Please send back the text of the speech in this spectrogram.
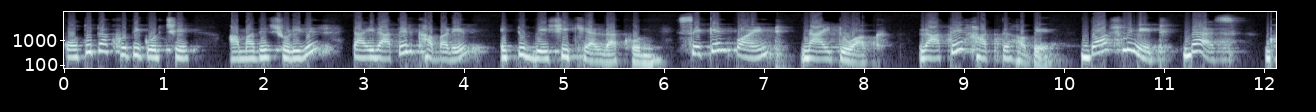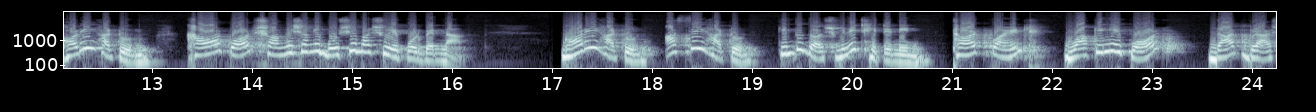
কতটা ক্ষতি করছে আমাদের শরীরে। তাই রাতের খাবারের একটু বেশি খেয়াল রাখুন। সেকেন্ড পয়েন্ট নাইট ওয়াক রাতে হাঁটতে হবে। দশ মিনিট, ব্যাস, ঘরেই হাঁটুন। খাওয়ার পর সঙ্গে সঙ্গে বসে বা শুয়ে পড়বেন না। ঘরেই হাঁটুন, আস্তেই হাঁটুন, কিন্তু দশ মিনিট হেঁটে নিন। থার্ড পয়েন্ট ওয়াকিং এর পর দাঁত ব্রাশ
